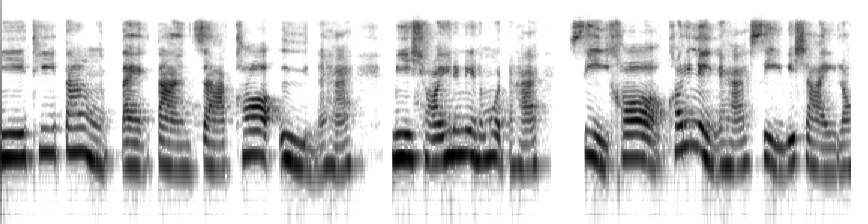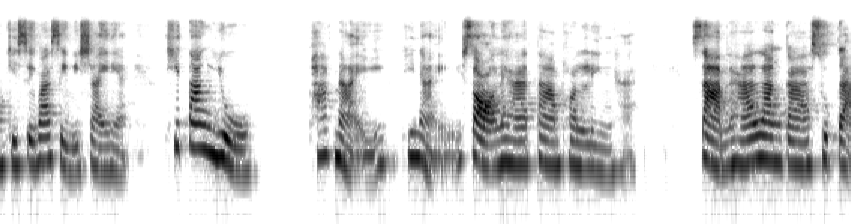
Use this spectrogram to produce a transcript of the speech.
มีที่ตั้งแตกต่างจากข้ออื่นนะคะ มีช้อยให้นักเรียนทั้งหมดนะคะสี่ข้อ ข้อที่หนึ่งนะคะสี่วิชัย ลองคิดซิว่าสี่วิชัยเนี่ยที่ตั้งอยู่ภาคไหนที่ไหนสองนะคะ ตามพรลิงค่ะสามนะคะ ลังกาสุกะ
